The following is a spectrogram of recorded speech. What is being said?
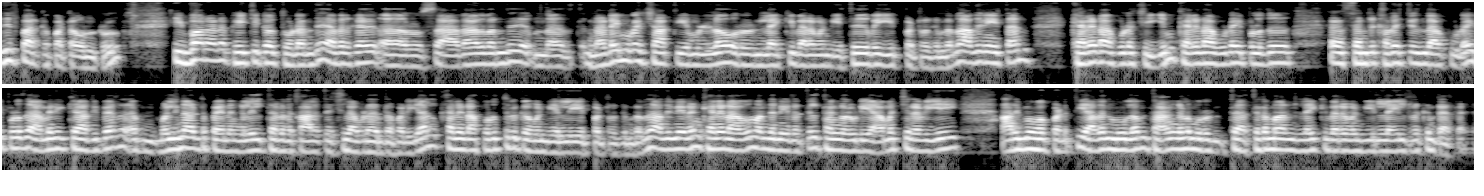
எதிர்பார்க்கப்பட்ட ஒன்று. இவ்வாறான பேச்சுக்கள் தொடர்ந்து அவர்கள் அதாவது வந்து நடைமுறை சாத்தியமுள்ள ஒரு நிலைக்கு வர வேண்டிய தேவை ஏற்பட்டிருக்கின்றது. அதனைத்தான் கனடா கூட செய்யும். கனடா கூட இப்பொழுது சென்று கதைத்திருந்தால் கூட இப்பொழுது அமெரிக்க அதிபர் வெளிநாட்டு பயணங்களில் தனது காலத்தை செலவிடுகின்றபடியால் கனடா பொறுத்திருக்க வேண்டிய நிலை ஏற்பட்டிருக்கின்றது. அதே நேரம் கனடாவும் அந்த நேரத்தில் தங்களுடைய அமைச்சரவையை அறிமுகப்படுத்தி அதன் மூலம் தாங்களும் ஒரு திடமான நிலைக்கு வர வேண்டிய நிலையில் இருக்கின்றார்கள்.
